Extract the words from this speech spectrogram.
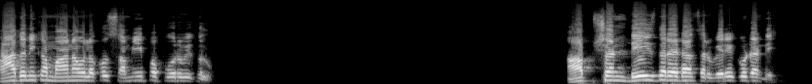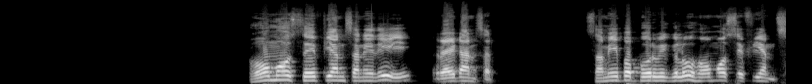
ఆధునిక మానవులకు సమీప పూర్వీకులు. Option D is the right answer. Very good అండి. హోమోసేఫియన్స్ అనేది రైట్ ఆన్సర్. సమీప పూర్వీకులు Homo sapiens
